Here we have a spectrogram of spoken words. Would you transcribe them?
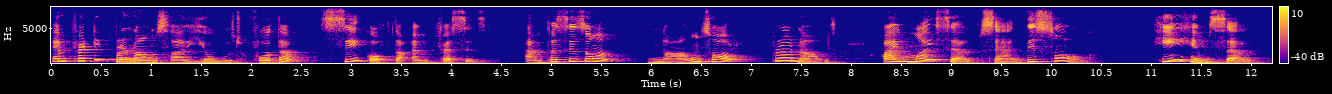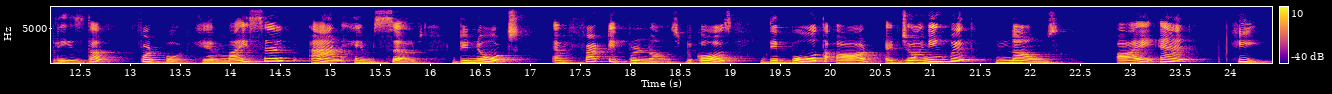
Emphatic pronouns are used for the sake of the emphasis emphasis on nouns or pronouns. I myself sang this song. He himself plays the football. Here myself and himself denotes emphatic pronouns because they both are adjoining with nouns. I and he.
